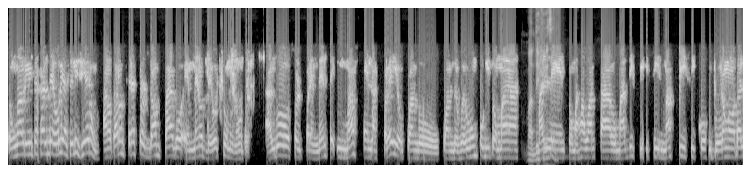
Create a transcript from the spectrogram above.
en un abrir y cerrar de hoy. Así lo hicieron. Anotaron 3 touchdowns, Paco, en menos de 8 minutos algo sorprendente y más en las playoffs cuando cuando el juego es un poquito más, más, más, lento, más aguantado, más difícil, más físico y pudieron anotar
